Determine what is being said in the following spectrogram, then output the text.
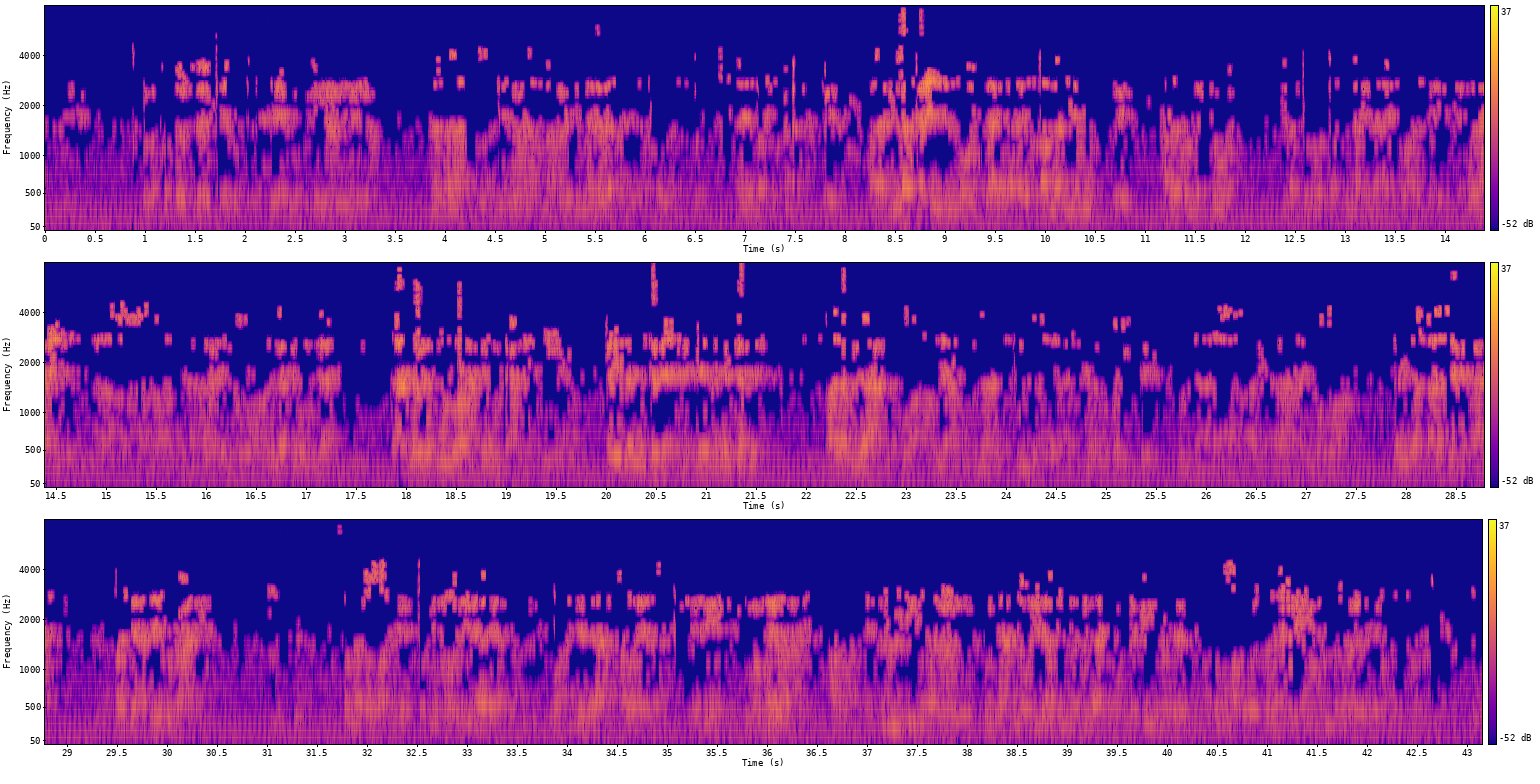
ولا قدر ذلك علم في الأحياء الموجودين عن النعم ولكن لك عند الموت قبل ان يموت هذا هو المشروع يذكر لا اله الا الله يقولها عند لا اله الا الله يذكره بذلك لعله يقولها حتى يموت عليه فاذا ينتبه فاذا ينتبه قال أو يا فلان كنا كان طيب كنا لا اله الا الله فاذا قال سكت عنه قد جاءته يموت عليه صدق الله في التوفيق والهداية واجزا قوينا الشريف وخير المسلمين وجعلنا واياكم من الهداه المهتدين صلى الله وسلم على محمد وعلى اله وصحبه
